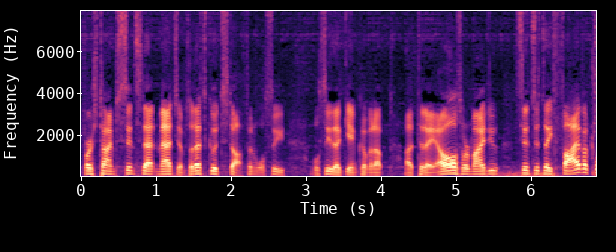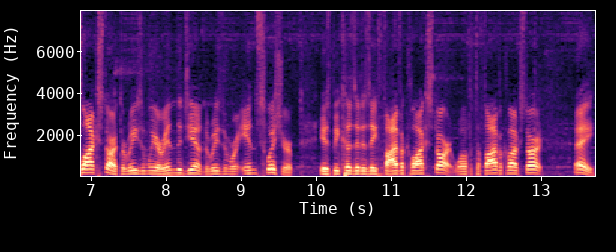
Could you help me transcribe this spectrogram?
First time since that matchup. So that's good stuff, and we'll see we'll see that game coming up uh, today. I'll also remind you, since it's a 5 o'clock start, the reason we are in the gym, the reason we're in Swisher, is because it is a 5 o'clock start. Well, if it's a 5 o'clock start, hey,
